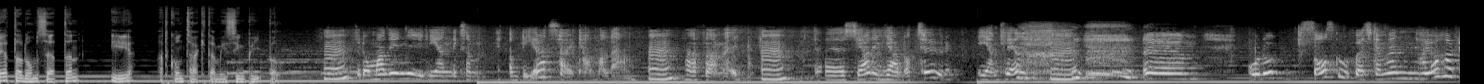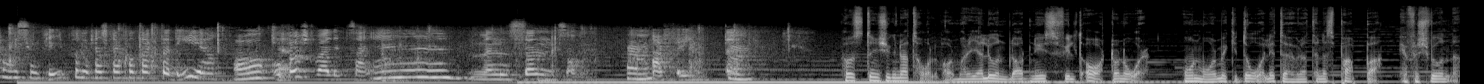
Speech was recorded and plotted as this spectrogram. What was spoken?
Ett av de sätten är att kontakta Missing People. Mm. För de hade ju nyligen liksom etablerats här i Kalmar län, mm. har jag för mig. Mm. Eh, så jag hade en jävla tur egentligen. um, och då sa skolsköterskan, men har jag hört om Missing People? Du kanske kan kontakta det. Okay. Och först var jag lite såhär, eh, men sen liksom, mm. varför inte? Mm. Hösten 2012 har Maria Lundblad nyss fyllt 18 år och hon mår mycket dåligt över att hennes pappa är försvunnen.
